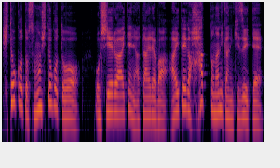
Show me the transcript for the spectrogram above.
一言その一言を教える相手に与えれば相手がハッと何かに気づいて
